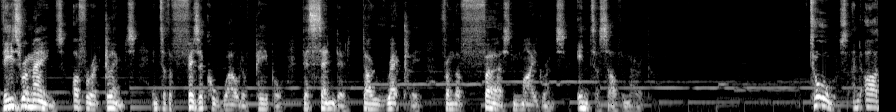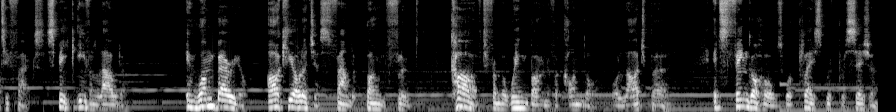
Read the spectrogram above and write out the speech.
These remains offer a glimpse into the physical world of people descended directly from the first migrants into South America. Tools and artifacts speak even louder. In one burial, archaeologists found a bone flute carved from the wing bone of a condor or large bird. Its finger holes were placed with precision,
